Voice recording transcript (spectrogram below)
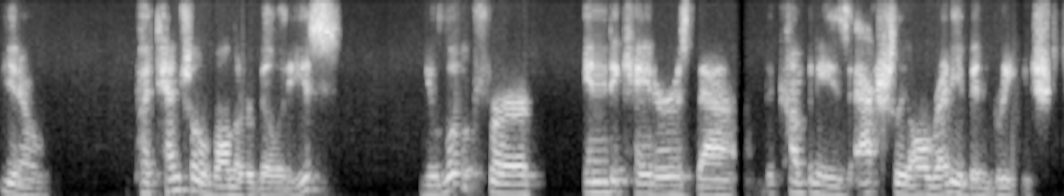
you know, potential vulnerabilities. You look for indicators that the company has actually already been breached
